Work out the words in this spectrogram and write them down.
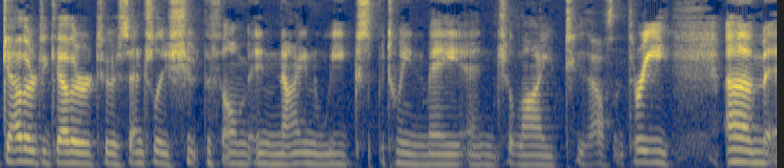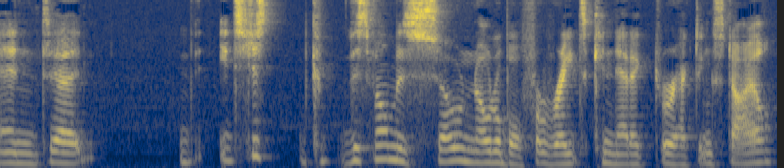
gathered together to essentially shoot the film in nine weeks between May and July 2003. Um, and uh, it's just, this film is so notable for Wright's kinetic directing style.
